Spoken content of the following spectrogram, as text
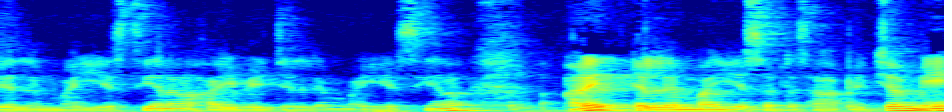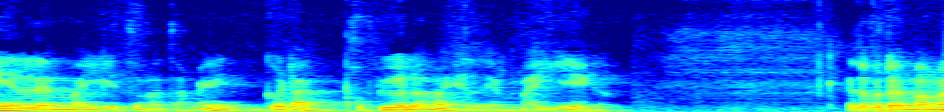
ජෙල්ලමයි තියන හයිවේ ජෙල්ලමයි තියන අනිත් එල්ලමයි සට සාපච්ච මේ එල්ලමයි තුන තමයි ගොඩක් පොපියලම එල්ලමයි එක. එතකොට මම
